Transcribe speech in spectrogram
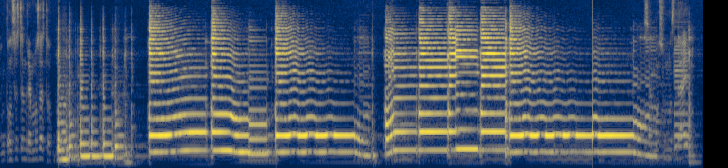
Entonces tendremos esto. Hacemos un slide.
